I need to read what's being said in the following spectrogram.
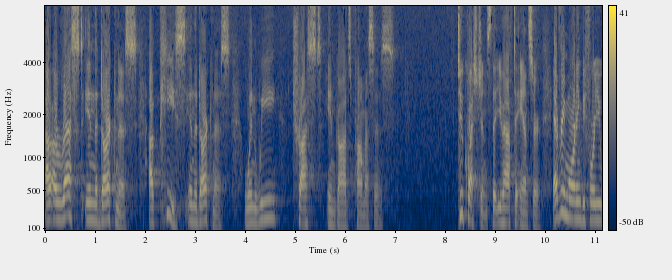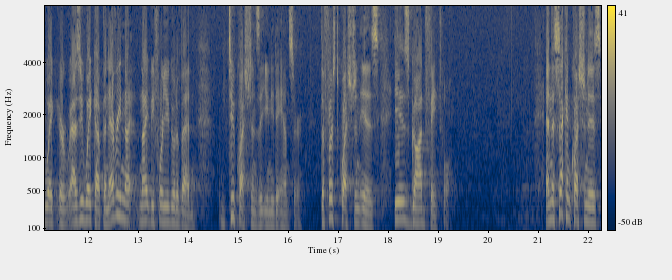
a rest in the darkness, a peace in the darkness when we trust in God's promises. Two questions that you have to answer every morning before you wake, or as you wake up, and every night, night before you go to bed. Two questions that you need to answer. The first question is Is God faithful? And the second question is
